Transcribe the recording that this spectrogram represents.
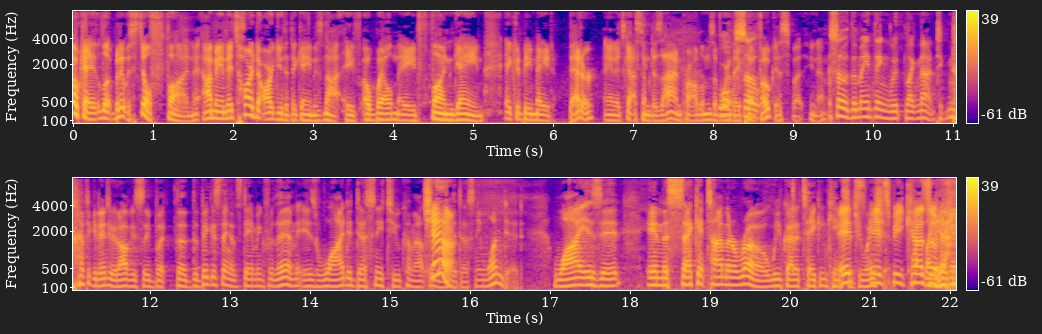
Okay, look, but it was still fun. I mean, it's hard to argue that the game is not a, a well-made, fun game. It could be made better, and it's got some design problems of where Well, they so- put focus. But you know, So the main thing with like not to, not to get into it, obviously, but the the biggest thing that's damning for them is why did Destiny two come out the way that Destiny one did? Why is it in the second time in a row we've got a Taken King It's, situation? it's because Like, of they gonna the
